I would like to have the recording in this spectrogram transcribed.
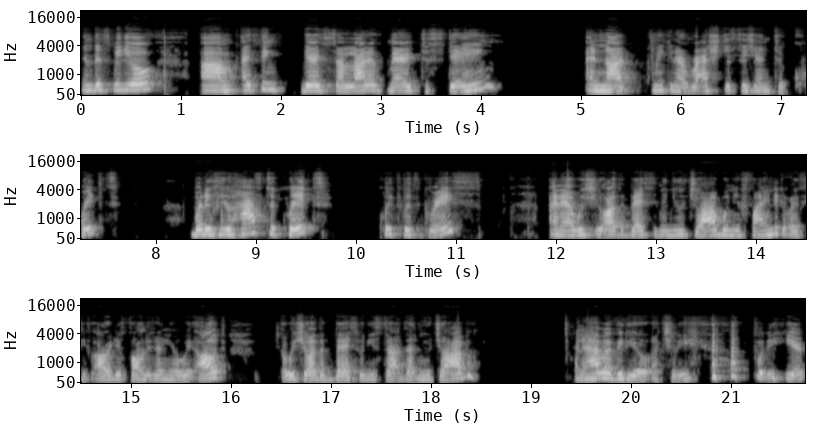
in this video. Um, I think there's a lot of merit to staying and not making a rash decision to quit. But if you have to quit, quit with grace. And I wish you all the best in the new job when you find it, or if you've already found it on your way out, I wish you all the best when you start that new job. And I have a video actually, put it here,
